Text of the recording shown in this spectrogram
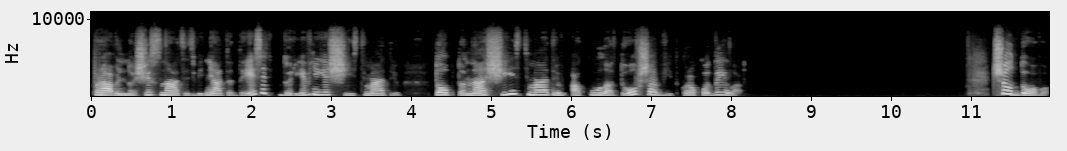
Правильно, 16 відняти 10 дорівнює 6 метрів. Тобто на 6 метрів акула довша від крокодила. Чудово!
